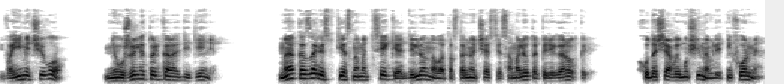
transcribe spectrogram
Во имя чего? Неужели только ради денег? Мы оказались в тесном отсеке, отделенного от остальной части самолета перегородкой. Худощавый мужчина в летней форме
